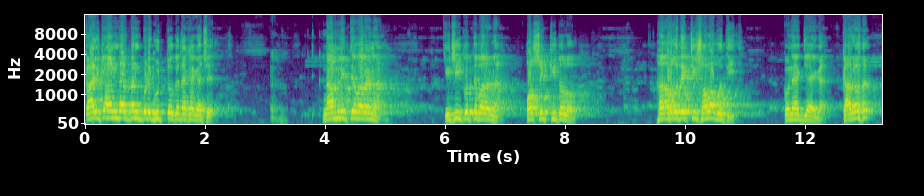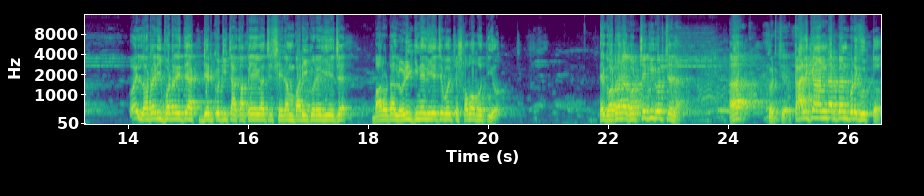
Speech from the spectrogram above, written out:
কালকে আন্ডার প্যান্ট পরে ঘুরতে ওকে দেখা গেছে। নাম লিখতে পারে না। কিছুই করতে পারে না। অশিক্ষিত লোক। হ্যাঁ ও দেখছি সভাপতি। কোন এক জায়গায়। কারণ ওই লটারি ফটারিতে এক দেড় কোটি টাকা পেয়ে গেছে, সেরাম বাড়ি করে নিয়েছে। বারোটা লরি কিনে নিয়েছে বলছে সভাপতিও। এ ঘটনা ঘটছে কি ঘটছে না? হ্যাঁ? ঘটছে। কালকে আন্ডার প্যান্ট পরে ঘুরতো।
